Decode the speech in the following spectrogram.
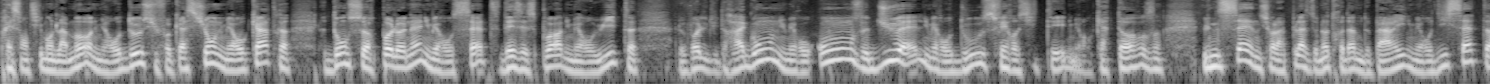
Pressentiment de la mort, numéro 2, Suffocation, numéro 4, Le danseur polonais, numéro 7, Désespoir, numéro 8, Le vol du dragon, numéro 11, Duel, numéro 12, Férocité, numéro 14, Une scène sur la place de Notre-Dame de Paris, numéro 17,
